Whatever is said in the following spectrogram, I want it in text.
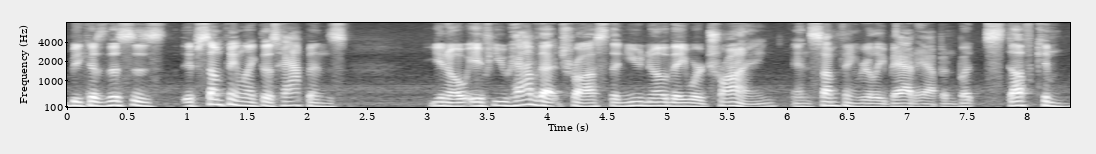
Because this is, if something like this happens, you know, if you have that trust, then you know they were trying and something really bad happened. But stuff can,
